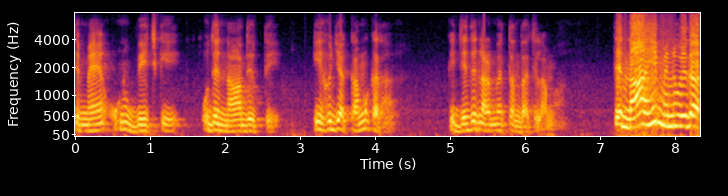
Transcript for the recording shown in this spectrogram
ਤੇ ਮੈਂ ਉਹਨੂੰ ਵੇਚ ਕੇ ਉਹਦੇ ਨਾਂ ਦੇ ਉੱਤੇ ਇਹੋ ਜਿਹਾ ਕੰਮ ਕਰਾਂ ਕਿ ਜਿਹਦੇ ਨਾਲ ਮੈਂ ਧੰਦਾ ਚਲਾਵਾਂ। ਤੇ ਨਾ ਹੀ ਮੈਨੂੰ ਇਹਦਾ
